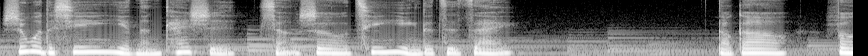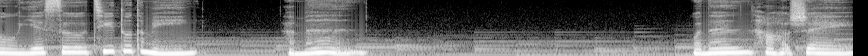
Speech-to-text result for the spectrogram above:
使我的心也能开始享受轻盈的自在。祷告，奉耶稣基督的名，阿门。晚安，好好睡。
